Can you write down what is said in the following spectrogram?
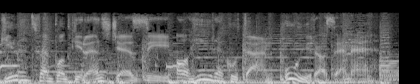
90.9 Jazzy a hírek után újra zene.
